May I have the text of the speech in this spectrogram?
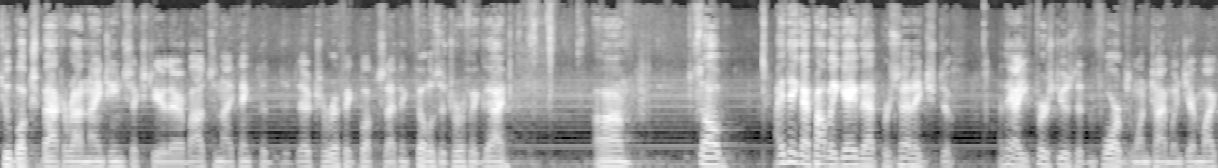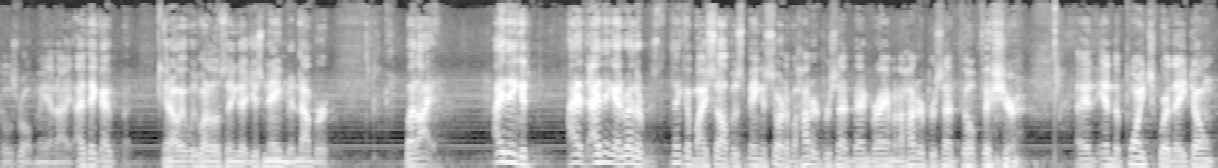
two books back around 1960 or thereabouts, and I think that they're terrific books. I think Phil is a terrific guy. Um, so I think I probably gave that percentage to, I think I first used it in Forbes one time when Jim Michaels wrote me, and I, I think I, you know, it was one of those things I just named a number. But I, I think it, I, I think I'd rather think of myself as being a sort of 100% Ben Graham and 100% Phil Fisher in, in the points where they don't,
